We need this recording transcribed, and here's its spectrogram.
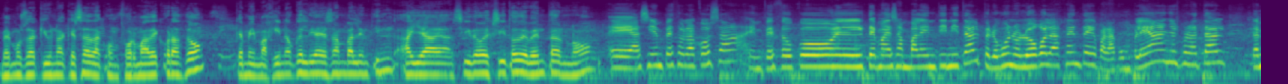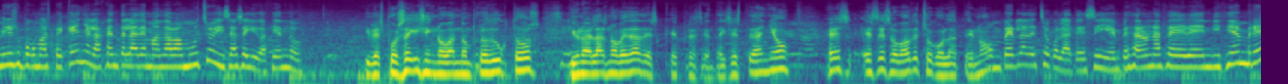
Vemos aquí una quesada con forma de corazón, que me imagino que el día de San Valentín haya sido éxito de ventas, ¿no? Eh, así empezó la cosa, empezó con el tema de San Valentín y tal, pero bueno, luego la gente para cumpleaños, para tal, también es un poco más pequeña, la gente la demandaba mucho y se ha seguido haciendo. Y después seguís innovando en productos y una de las novedades que presentáis este año es ese sobao de chocolate, ¿no? Con perla de chocolate, sí. Empezaron a hacer en diciembre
